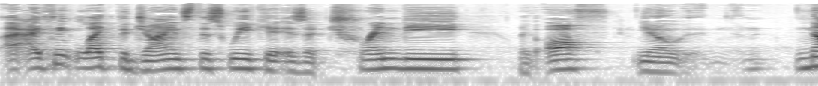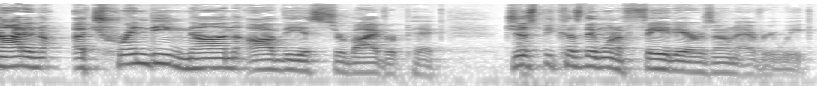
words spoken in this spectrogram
I think, like the Giants this week is a trendy, like off, you know, not an, a trendy, non-obvious survivor pick, just because they want to fade Arizona every week.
